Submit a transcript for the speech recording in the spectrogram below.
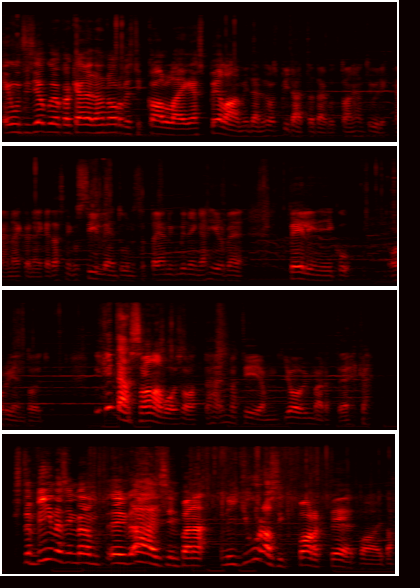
Ei, mutta siis joku, joka käy ihan normisti kadulla eikä edes pelaa mitään, niin se voisi pitää tätä, kun tää on ihan tyylikkään näköinen. Eikä tässä niinku silleen tunnista, että ei ole niinku mitenkään hirveän peli niinku orientoitu. Mikä tää sana voisi olla tähän, en mä tiedä, mutta joo, ymmärrätte ehkä. Sitten viimeisimpänä, mutta ei vähäisimpänä, niin Jurassic Park T-paita.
